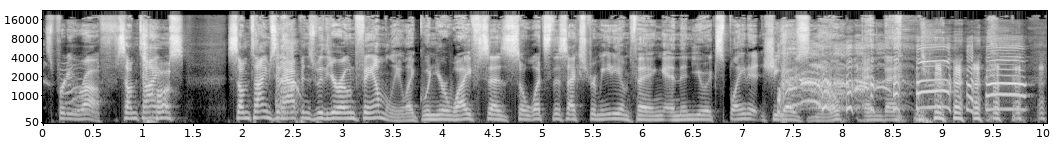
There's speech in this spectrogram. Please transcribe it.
it's pretty rough. Sometimes. Sometimes it happens with your own family. Like when your wife says, "So what's this extra medium thing?" and then you explain it and she goes, "No." And then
